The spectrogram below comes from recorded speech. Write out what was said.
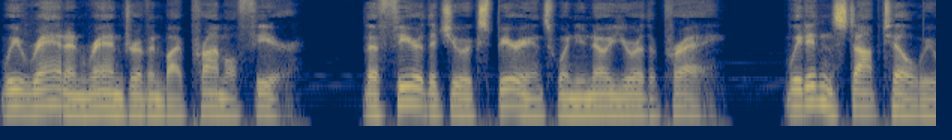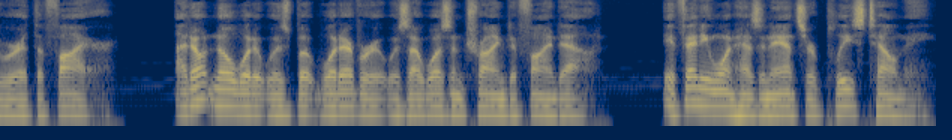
We ran and ran driven by primal fear. The fear that you experience when you know you're the prey. We didn't stop till we were at the fire. I don't know what it was but whatever it was I wasn't trying to find out. If anyone has an answer please tell me.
